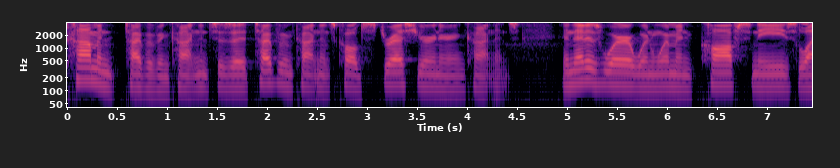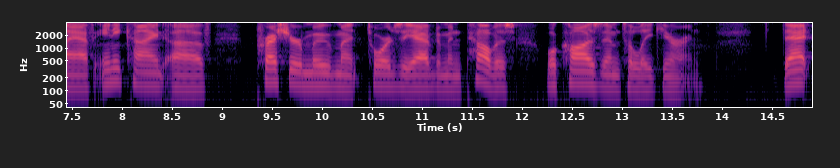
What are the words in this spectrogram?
common type of incontinence is a type of incontinence called stress urinary incontinence. And that is where when women cough, sneeze, laugh, any kind of pressure movement towards the abdomen pelvis will cause them to leak urine. That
